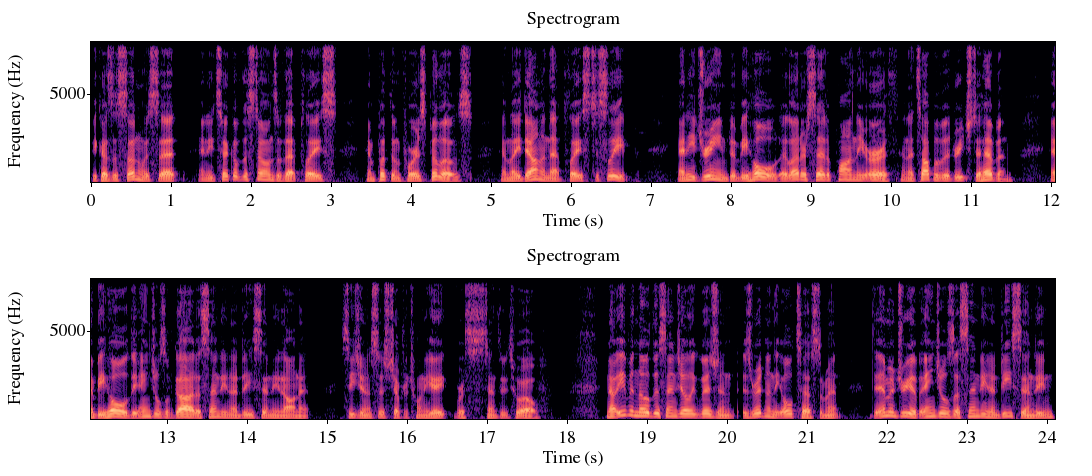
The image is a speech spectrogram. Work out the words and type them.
because the sun was set, and he took of the stones of that place, and put them for his pillows, and lay down in that place to sleep. And he dreamed, and behold, a ladder set upon the earth, and the top of it reached to heaven. And behold, the angels of God ascending and descending on it. See Genesis chapter 28, verses 10 through 12. Now even though this angelic vision is written in the Old Testament, the imagery of angels ascending and descending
